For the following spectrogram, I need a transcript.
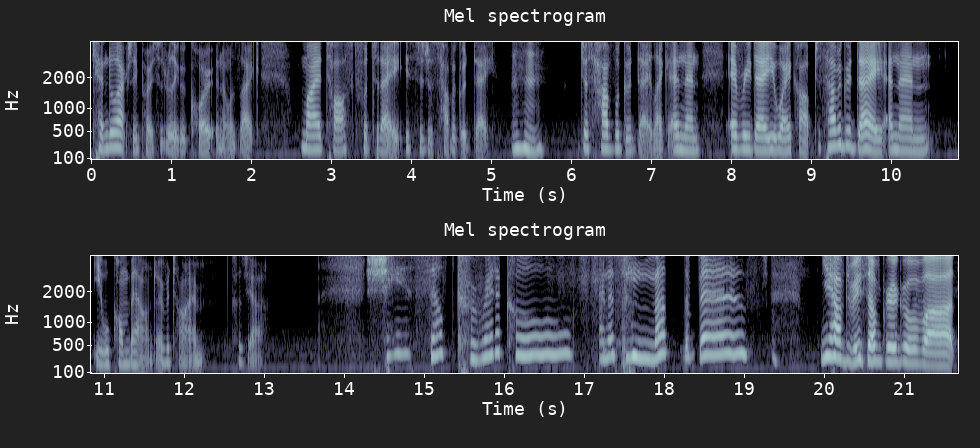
Kendall actually posted a really good quote, and it was like, my task for today is to just have a good day. Mm-hmm. Just have a good day. Like, and then every day you wake up, just have a good day, and then it will compound over time. Because, yeah. She's self critical and it's not the best. You have to be self critical, but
